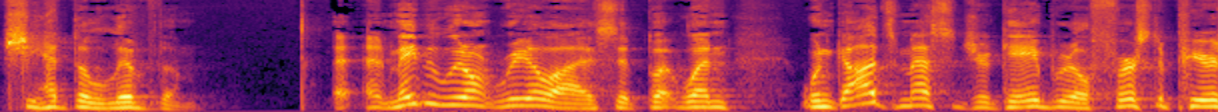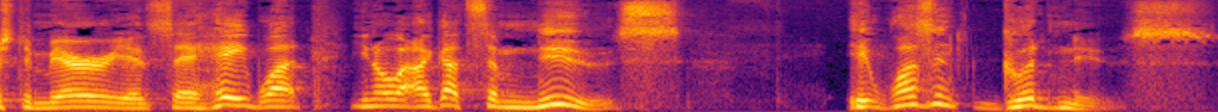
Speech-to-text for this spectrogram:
She had to live them. And maybe we don't realize it, but when, when God's messenger Gabriel first appears to Mary and say, hey, what, you know what, I got some news, it wasn't good news.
